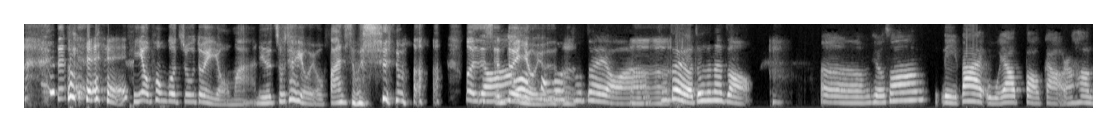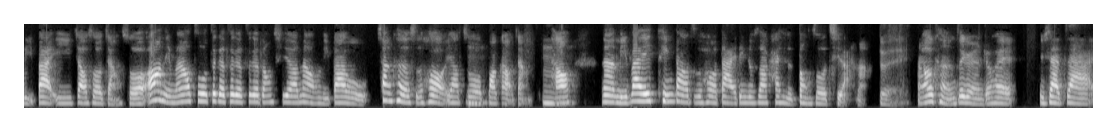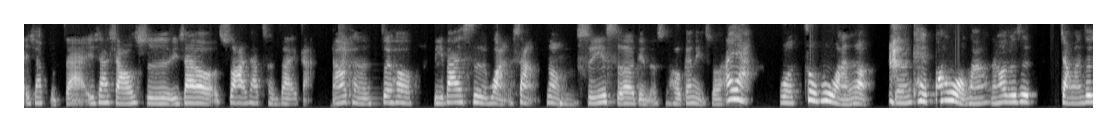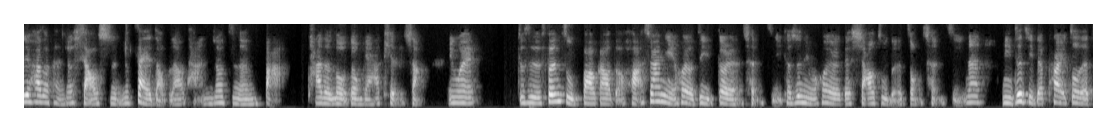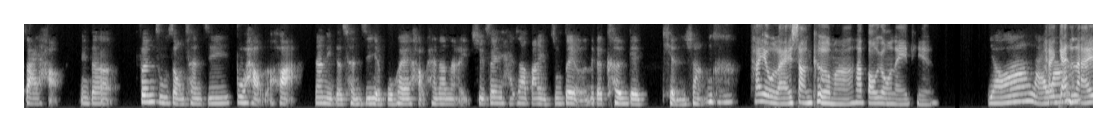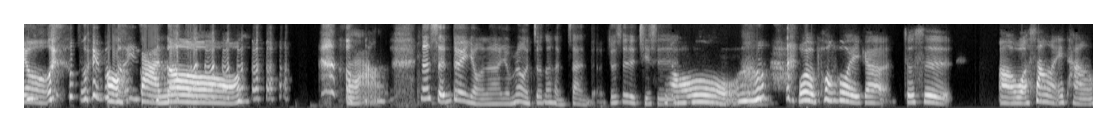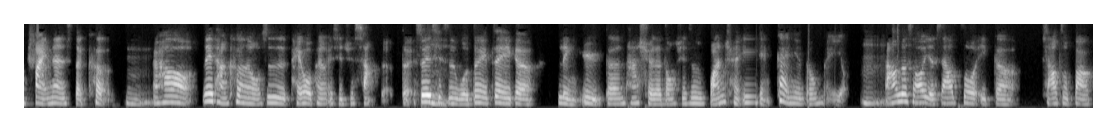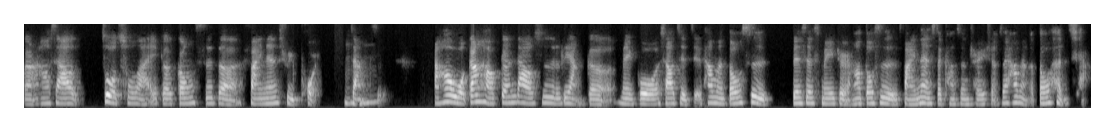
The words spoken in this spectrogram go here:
对你有碰过猪队友吗？你的猪队友有发生什么事吗？或者是神队友有碰过猪队友啊？猪队友就是那种。嗯，比如说礼拜五要报告，然后礼拜一教授讲说，哦，你们要做这个这个这个东西哦，那我们礼拜五上课的时候要做报告，这样子。好，那礼拜一听到之后，大家一定就是要开始动作起来嘛。对。然后可能这个人就会一下在，一下不在，一下消失，一下又刷一下存在感，然后可能最后礼拜四晚上那种十一十二点的时候跟你说，哎呀，我做不完了。有人可以帮我吗？然后就是讲完这句话之后，可能就消失，你就再也找不到他，你就只能把他的漏洞给他填上。因为就是分组报告的话，虽然你也会有自己个人成绩，可是你们会有一个小组的总成绩。那你自己的 part 做的再好，你的分组总成绩不好的话，那你的成绩也不会好看到哪里去。所以你还是要把你猪队友的那个坑给填上。他有来上课吗？他报告那一天有啊，来还敢来哦？不会不好意思，敢哦。对啊，那神队友呢？有没有真的很赞的？就是其实有，我有碰过一个，就是呃，我上了一堂 finance 的课，嗯，然后那堂课呢，我是陪我朋友一起去上的，对，所以其实我对这一个领域跟他学的东西是完全一点概念都没有，嗯，然后那时候也是要做一个小组报告，然后是要做出来一个公司的 finance report 这样子。然后我刚好跟到是两个美国小姐姐，她们都是 business major，然后都是 finance 的 concentration，所以她们两个都很强。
